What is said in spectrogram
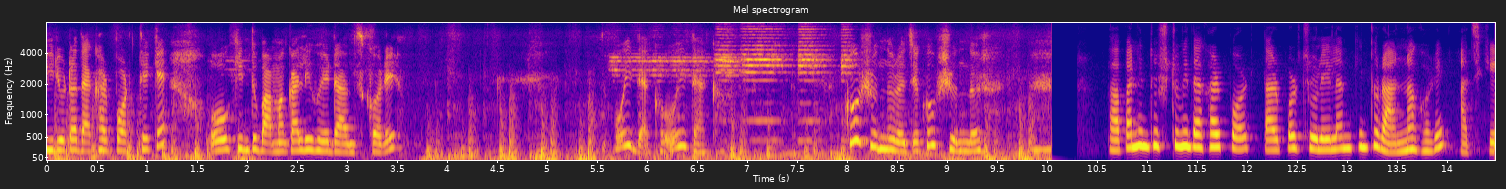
ভিডিওটা দেখার পর থেকে ও কিন্তু বামা কালী হয়ে ডান্স করে। ওই দেখো ওই দেখো। খুব সুন্দর হয়েছে, খুব সুন্দর। পাপানের দুষ্টুমি দেখার পর তারপর চলে এলাম কিন্তু রান্নাঘরে। আজকে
